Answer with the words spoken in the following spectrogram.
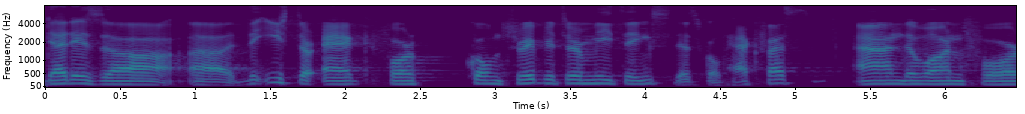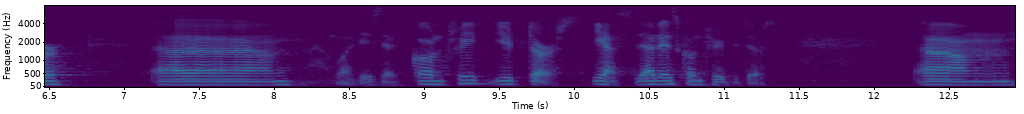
that is uh, uh, the Easter egg for contributor meetings. That's called Hackfest. And the one for, um, what is that? Contributors. Yes, that is contributors. Um,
